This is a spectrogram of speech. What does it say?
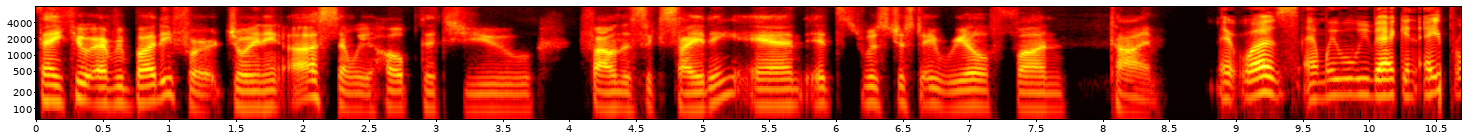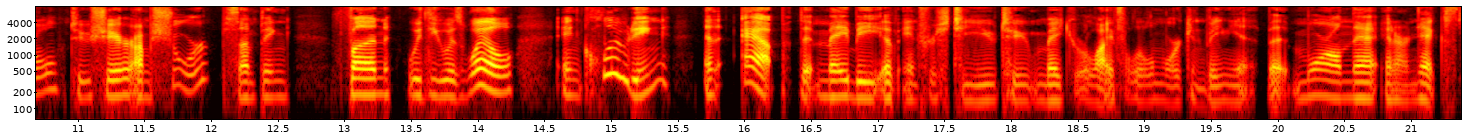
Thank you, everybody, for joining us, and we hope that you found this exciting and it was just a real fun time. It was. And we will be back in April to share, I'm sure, something fun with you as well, including an app that may be of interest to you to make your life a little more convenient. But more on that in our next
